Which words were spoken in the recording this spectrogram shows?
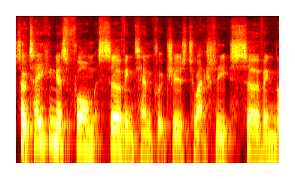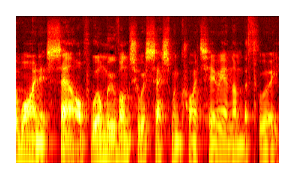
So taking us from serving temperatures to actually serving the wine itself, we'll move on to assessment criteria number three.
